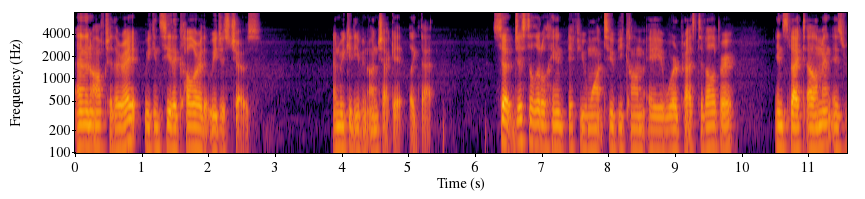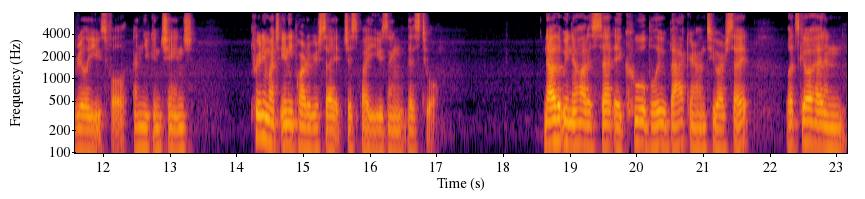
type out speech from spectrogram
And then off to the right, we can see the color that we just chose. And we could even uncheck it like that. So just a little hint if you want to become a WordPress developer, inspect element is really useful and you can change pretty much any part of your site just by using this tool. Now that we know how to set a cool blue background to our site, let's go ahead and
